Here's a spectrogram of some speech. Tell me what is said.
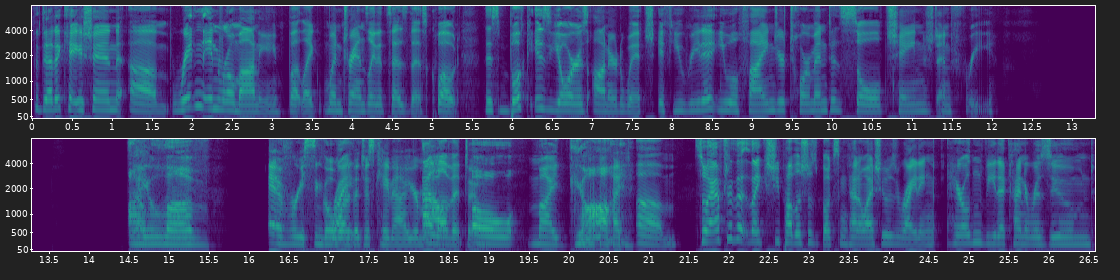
the dedication um written in romani but like when translated says this quote this book is yours honored witch if you read it you will find your tormented soul changed and free I love every single Right. word that just came out of your mouth. I love it, too. Oh my god. Um, so after the like she published those books and kind of why she was writing, Harold and Vita kind of resumed.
